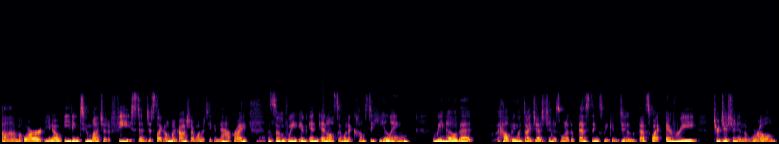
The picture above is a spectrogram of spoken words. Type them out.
um, or you know eating too much at a feast and just like oh my gosh i want to take a nap right yeah. and so if we if, and, and also when it comes to healing we know that helping with digestion is one of the best things we can do that's why every tradition in the world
